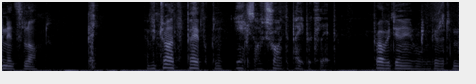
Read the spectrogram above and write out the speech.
Mean it's locked? Have you tried the paperclip? Yes, I've tried the paperclip. Probably didn't wrong. Give it to me.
